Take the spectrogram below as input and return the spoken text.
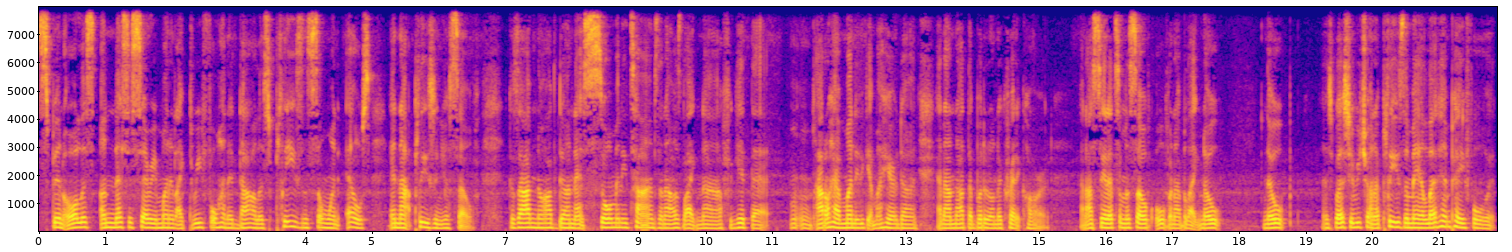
spend all this unnecessary money like three, four hundred dollars pleasing someone else and not pleasing yourself. Because I know I've done that so many times, and I was like, nah, forget that. Mm-mm. I don't have money to get my hair done, and I'm not to put it on a credit card. And I say that to myself over, and I be like, nope, nope. Especially if you're trying to please the man, let him pay for it.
